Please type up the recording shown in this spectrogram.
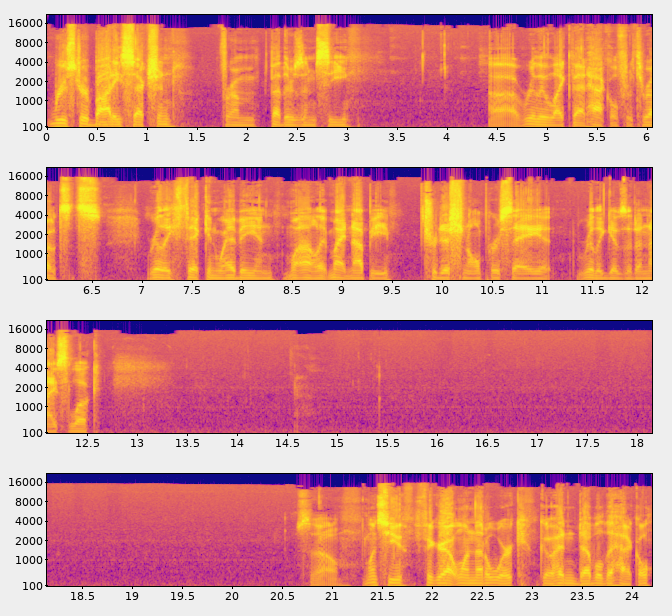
rooster body section from Feathers MC. Uh, really like that hackle for throats. It's really thick and webby and while it might not be traditional per se, it really gives it a nice look. So once you figure out one that'll work, go ahead and double the hackle.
